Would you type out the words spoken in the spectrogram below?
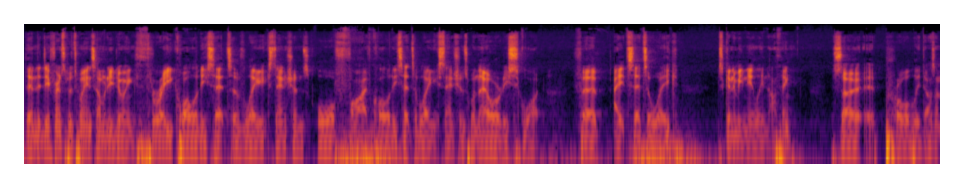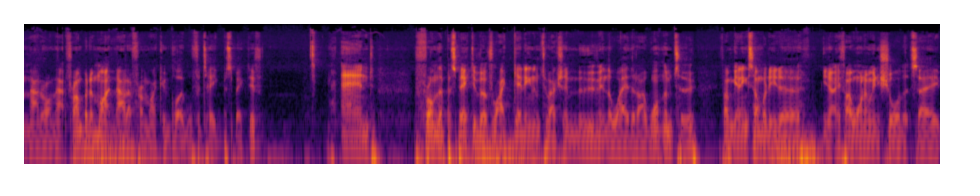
then the difference between somebody doing three quality sets of leg extensions or five quality sets of leg extensions when they already squat for eight sets a week is going to be nearly nothing. So it probably doesn't matter on that front, but it might matter from like a global fatigue perspective. And from the perspective of like getting them to actually move in the way that I want them to, if I'm getting somebody to, you know, if I want to ensure that, say,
